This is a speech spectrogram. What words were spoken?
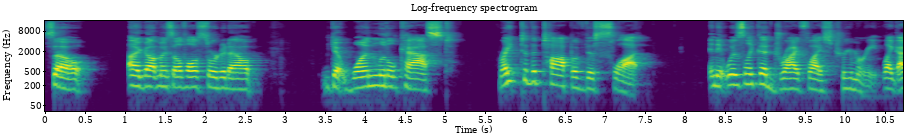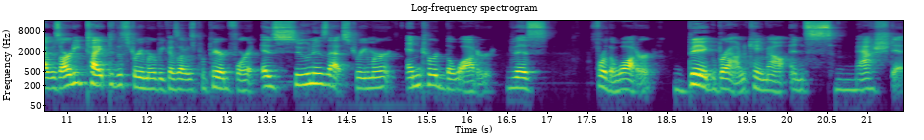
So I got myself all sorted out, get one little cast right to the top of this slot. And it was like a dry fly streamery. Like I was already tight to the streamer because I was prepared for it. As soon as that streamer entered the water, this for the water, big brown came out and smashed it.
